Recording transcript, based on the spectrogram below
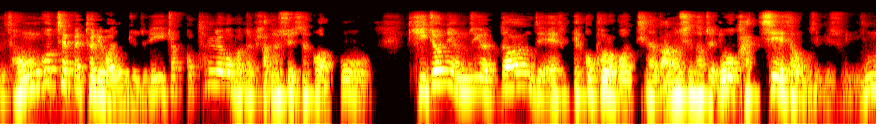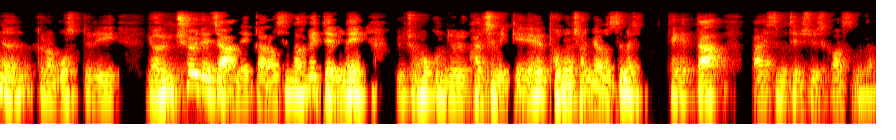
그 전고체 배터리 관련주들이 조금 탄력을 먼저 받을 수 있을 것 같고 기존에 움직였던 이제 에- 에코프로 멀티나 나노신소재도 같이 해서 움직일 수 있는 그런 모습들이 연출되지 않을까라고 생각하기 때문에 이 종목군들 관심 있게 보는 전략을 쓰면 되겠다. 말씀을 드릴 수 있을 것 같습니다.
